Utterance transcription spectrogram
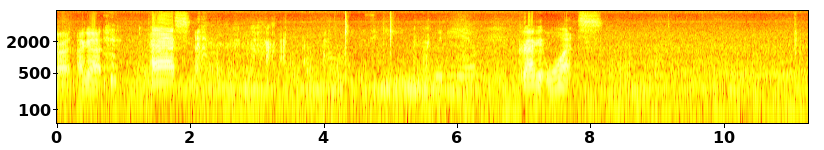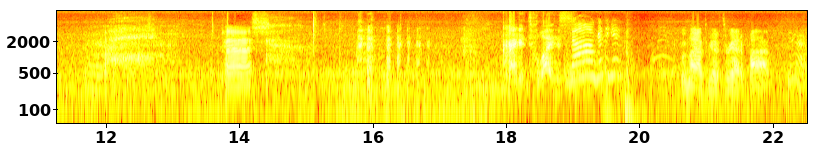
right, I got pass. I don't like this game with you. Crack it once. Pass. Crack it twice. No, I'm gonna get. We might have to go three out of five. Yeah.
